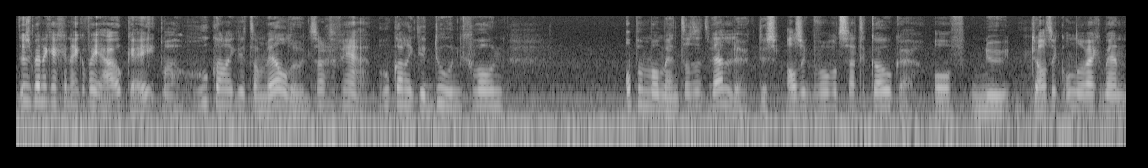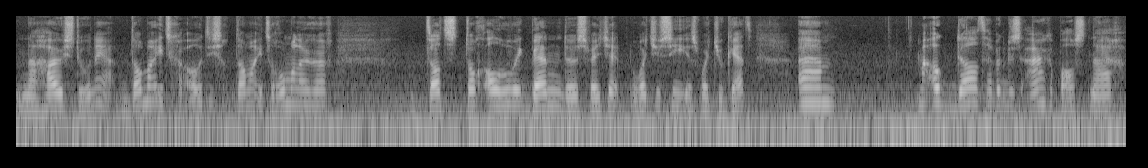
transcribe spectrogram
Dus ben ik echt gaan denken van ja, oké, maar hoe kan ik dit dan wel doen? Toen dacht ik van ja, hoe kan ik dit doen? Gewoon op een moment dat het wel lukt. Dus als ik bijvoorbeeld sta te koken. Of nu dat ik onderweg ben naar huis toe. Nou ja, dan maar iets chaotischer, dan maar iets rommeliger dat is toch al hoe ik ben. Dus weet je, what you see is what you get. Ehm, maar ook dat heb ik dus aangepast naar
